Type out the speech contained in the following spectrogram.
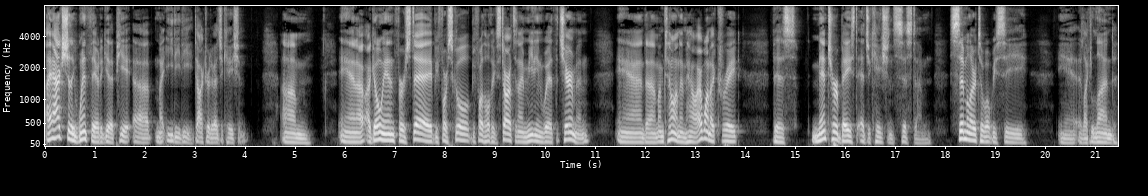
I actually went there to get a P, uh, my EDD, Doctorate of Education. Um, and I, I, go in first day before school, before the whole thing starts, and I'm meeting with the chairman, and um, I'm telling him how I want to create this mentor-based education system, similar to what we see in like Lund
